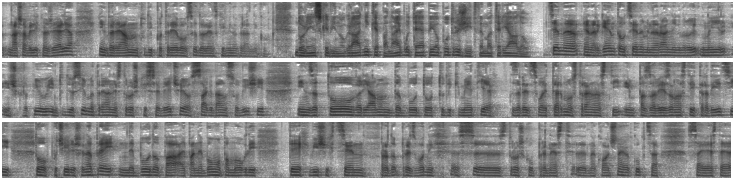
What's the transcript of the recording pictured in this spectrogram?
naša velika želja in verjamem tudi potreba vseh dolenskih vinogradnikov. Dolenske vinogradnike pa najbolj tepijo podražitve materijalov. Cene energentov, cene mineralnih gnojil in škropiv, in tudi vsi materialni stroški se večajo, vsak dan so višji, in zato verjamem, da bodo tudi kmetje zaradi svoje termoustrajnosti in pa zavezanosti tradiciji to počeli še naprej, ne bodo pa ali pa ne bomo pa mogli teh višjih cen proizvodnih stroškov prenesti na končnega kupca, saj veste,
